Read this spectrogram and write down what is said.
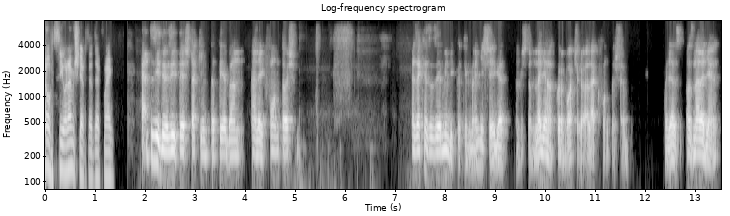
opció, nem sértődök meg. Hát az időzítés tekintetében elég fontos. Ezekhez azért mindig kötünk mennyiséget, nem is tudom, legyen akkor a vacsora a legfontosabb. Hogy ez, az ne legyen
